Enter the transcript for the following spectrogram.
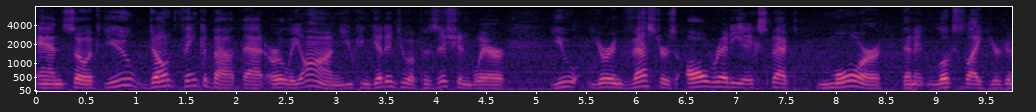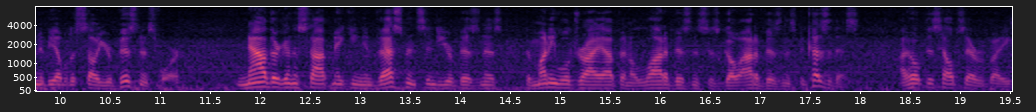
And so if you don't think about that early on, you can get into a position where you your investors already expect more than it looks like you're going to be able to sell your business for. Now they're going to stop making investments into your business. The money will dry up and a lot of businesses go out of business because of this. I hope this helps everybody.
